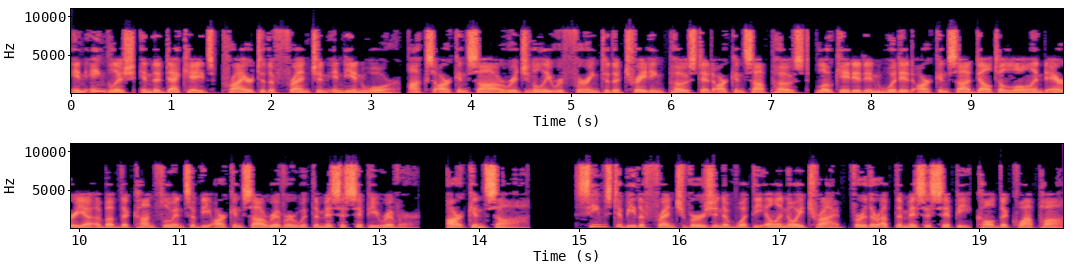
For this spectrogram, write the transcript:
In English in the decades prior to the French and Indian War, Aux Arkansas originally referring to the trading post at Arkansas Post, located in wooded Arkansas Delta lowland area above the confluence of the Arkansas River with the Mississippi River. Arkansas seems to be the French version of what the Illinois tribe further up the Mississippi called the Quapaw,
